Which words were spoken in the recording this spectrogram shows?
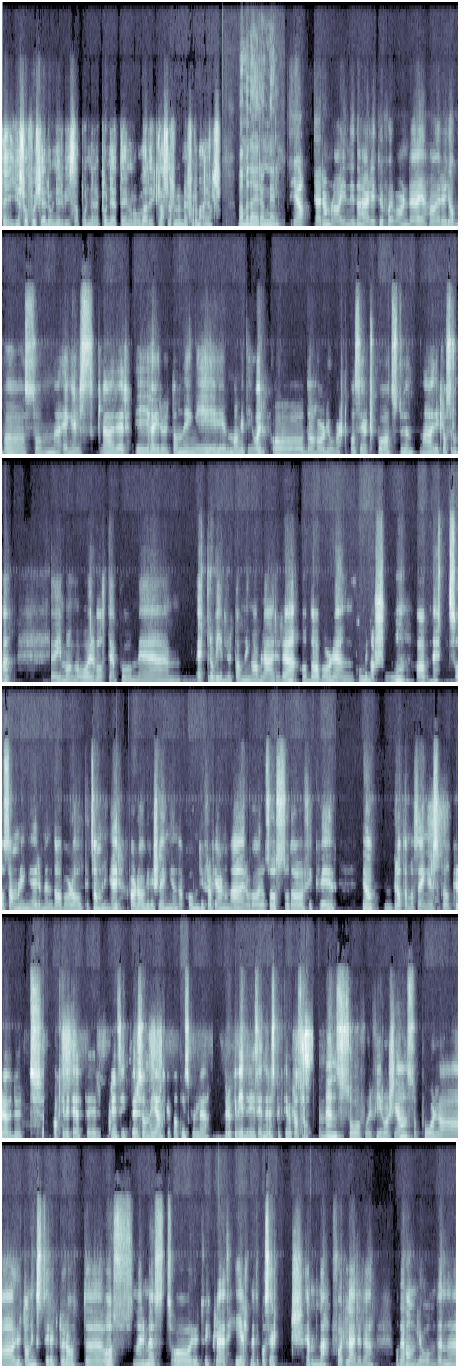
det er ikke så forskjellig å undervise på, på nettet enn å være i klasserommet for meg. altså. Hva med deg, Ragnhild? Ja, jeg ramla inn i det her litt uforvarende. Jeg har jobba som engelsklærer i høyere utdanning i mange tiår. Og da har det jo vært basert på at studentene er i klasserommet. I mange år holdt jeg på med etter- og videreutdanning av lærere, og da var det en kombinasjon av nett og samlinger, men da var det alltid samlinger. Et par dager i slengen. Da kom de fra fjern og nær og var hos oss, og da fikk vi ja, prata masse engelsk og prøvde ut aktiviteter, prinsipper som vi ønsket at de skulle bruke videre i sine respektive klasserom. Men så for fire år siden så påla Utdanningsdirektoratet oss nærmest å utvikle et helt nettbasert emne for lærere. Og det handler jo om denne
